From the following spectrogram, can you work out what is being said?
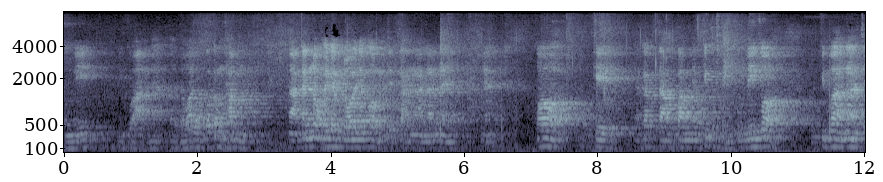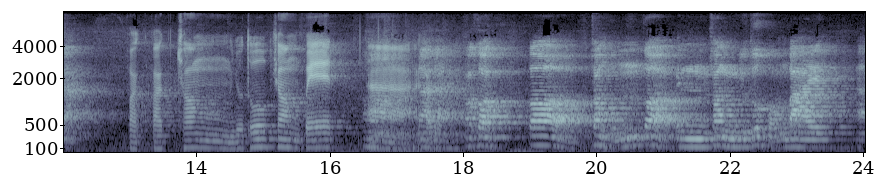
ตรงนี้ดีกว่านะเออแต่ว่าเราก็ต้องทำงานด้านนอกให้เรียบร้อยแล้วก็มาจัดการงานด้านในนะก็โอเคนะครับตามความแนวคิดของผมตรงนี้ก็ผมคิดว่าน่าจะฝากฝากช่อง YouTube ช่องเฟซอ่าได้ได้ก็ก็ก็ช่องผมก็เป็นช่อง YouTube ของบายอ่า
